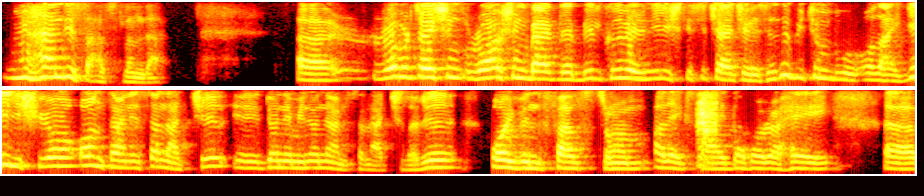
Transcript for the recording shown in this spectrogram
mühendis aslında. E, Robert Rauschenberg ile Bill Kluver'in ilişkisi çerçevesinde bütün bu olay gelişiyor. 10 tane sanatçı, e, dönemin önemli sanatçıları, Oyvind Falstrom, Alexei Deborah Hay, e,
